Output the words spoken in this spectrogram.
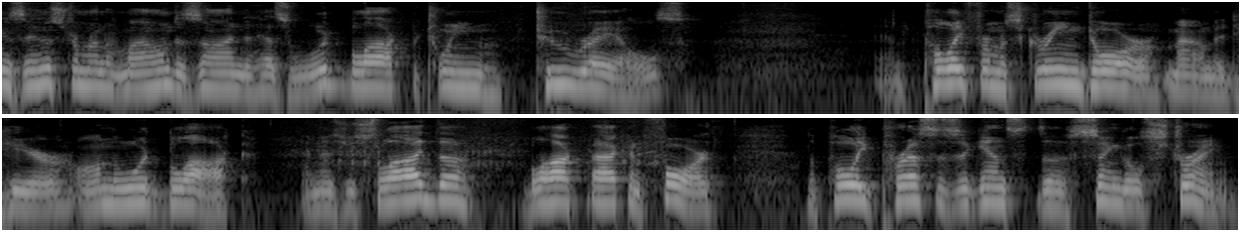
is an instrument of my own design that has a wood block between two rails and a pulley from a screen door mounted here on the wood block. And as you slide the block back and forth, the pulley presses against the single string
